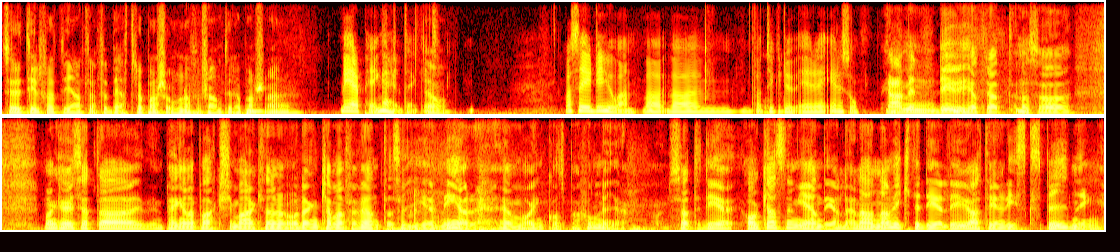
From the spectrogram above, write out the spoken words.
så är det till för att egentligen förbättra pensionerna för framtida mm. pensionärer. Mer pengar helt enkelt. Ja. Vad säger du Johan? Vad, vad, vad, tycker du? Är det, är det så? Ja men det är ju helt rätt. Alltså, man kan ju sätta pengarna på aktiemarknaden och den kan man förvänta sig ger mer än vad inkomstpensionen ger. Så att det, avkastning är en del. En annan viktig del är ju att det är en riskspridning.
